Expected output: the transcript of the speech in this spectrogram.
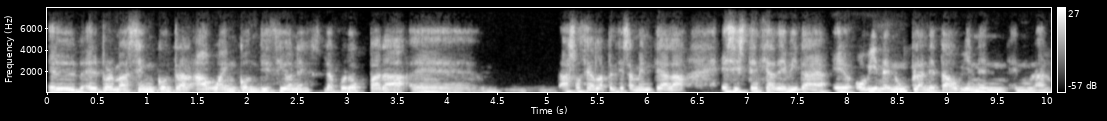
El, el problema es encontrar agua en condiciones, ¿de acuerdo? Para eh, asociarla precisamente a la existencia de vida, eh, o bien en un planeta o bien en, en una.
